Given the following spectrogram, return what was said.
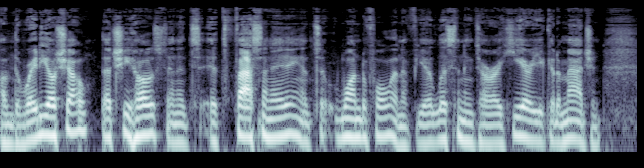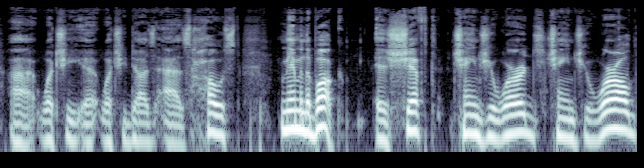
of the radio show that she hosts, and it's it's fascinating. It's wonderful, and if you're listening to her here, you can imagine uh, what she uh, what she does as host. Name of the book is Shift: Change Your Words, Change Your World.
